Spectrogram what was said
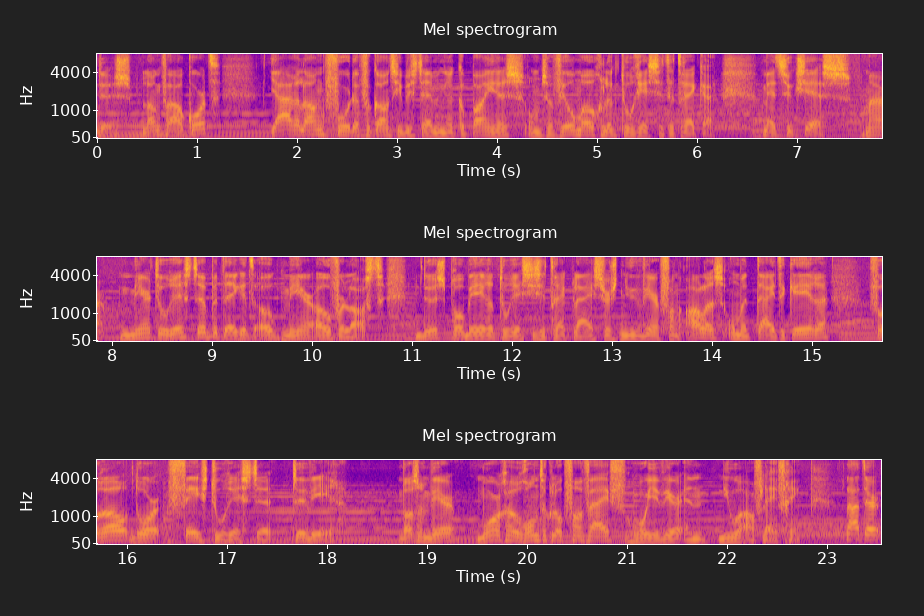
Dus, lang verhaal kort. Jarenlang voerden vakantiebestemmingen campagnes om zoveel mogelijk toeristen te trekken. Met succes. Maar meer toeristen betekent ook meer overlast. Dus proberen toeristische trekpleisters nu weer van alles om het tijd te keren. Vooral door feesttoeristen te weren. Was hem weer. Morgen rond de klok van 5 hoor je weer een nieuwe aflevering. Later.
